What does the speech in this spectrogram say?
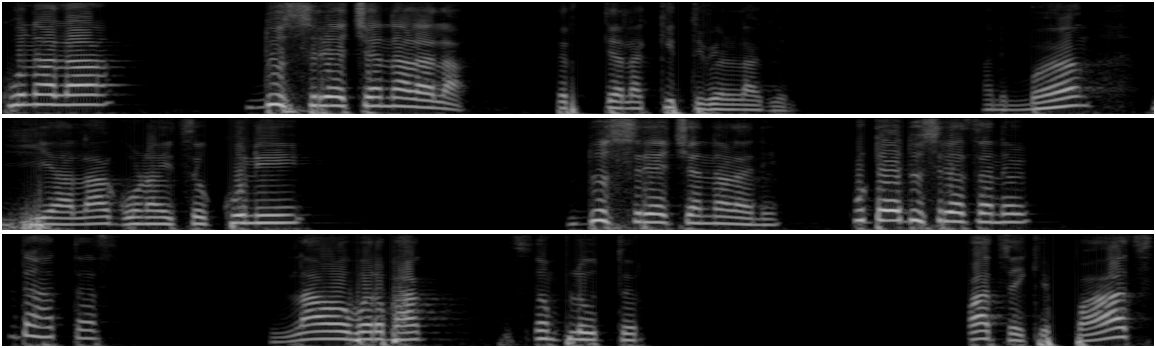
कुणाला? दुसऱ्याच्या नळाला. तर त्याला किती वेळ लागेल? आणि मग याला गुणायचं कुणी? दुसऱ्याच्या नळाने कुठे आहे दुसऱ्याचा नळ दहा तास. लावा बरं भाग. संपलं उत्तर. पाच एके पाच.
